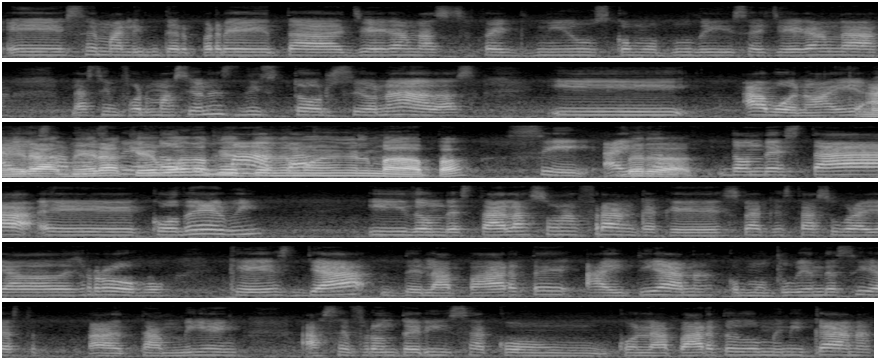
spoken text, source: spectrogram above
eh, se malinterpreta, llegan las fake news, como tú dices, llegan la, las informaciones distorsionadas y, ah, bueno, ahí, ahí Mira, estamos mira qué bueno que mapa. tenemos en el mapa. Sí, ahí ¿Verdad? do- donde está eh, Codevi y donde está la zona franca, que es la que está subrayada de rojo, que es ya de la parte haitiana, como tú bien decías, ah, también hace fronteriza con, con la parte dominicana,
